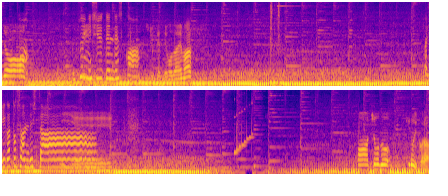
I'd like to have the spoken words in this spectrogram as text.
お料金所おついに終点ですか？終点でございます。ありがとうさんでした。あちょうど広いから。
